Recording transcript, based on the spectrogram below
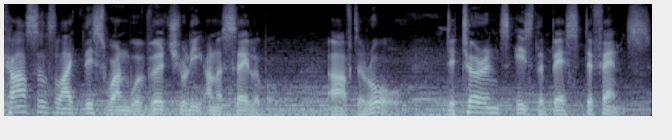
castles like this one were virtually unassailable. After all, deterrence is the best defense.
